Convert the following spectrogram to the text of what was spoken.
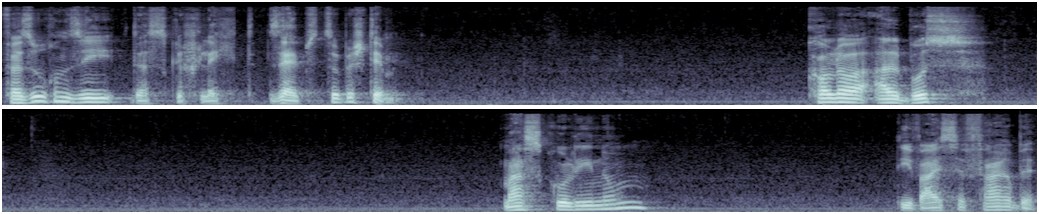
Versuchen Sie, das Geschlecht selbst zu bestimmen. Color albus Maskulinum die weiße Farbe.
